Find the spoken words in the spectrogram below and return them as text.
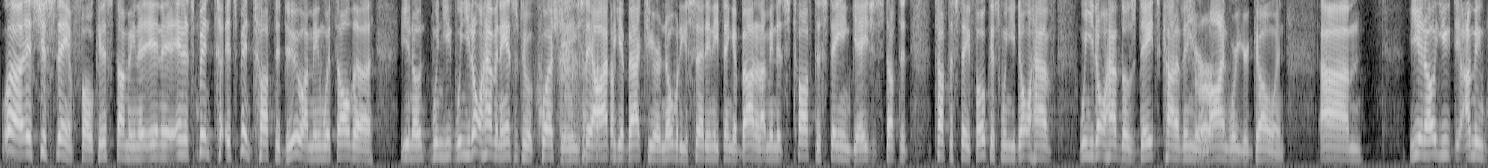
Well, it's just staying focused. I mean, and, and it's been t- it's been tough to do. I mean, with all the you know when you when you don't have an answer to a question and you say I'll have to get back to you or nobody said anything about it. I mean, it's tough to stay engaged. It's tough to tough to stay focused when you don't have when you don't have those dates kind of in sure. your mind where you're going. Um, you know, you I mean,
